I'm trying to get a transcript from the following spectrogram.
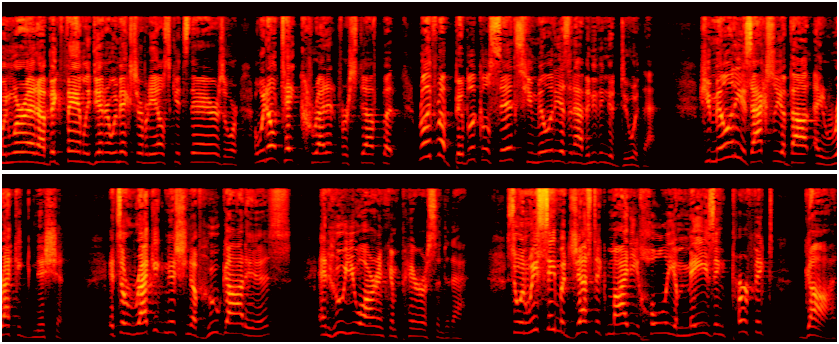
when we're at a big family dinner, we make sure everybody else gets theirs. Or, or we don't take credit for stuff. But really, from a biblical sense, humility doesn't have anything to do with that. Humility is actually about a recognition. It's a recognition of who God is and who you are in comparison to that. So when we see majestic, mighty, holy, amazing, perfect God,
